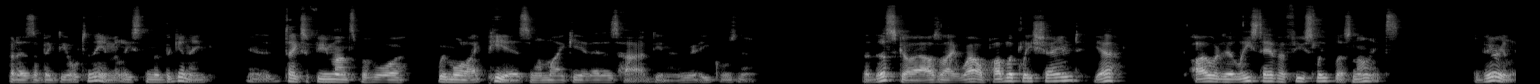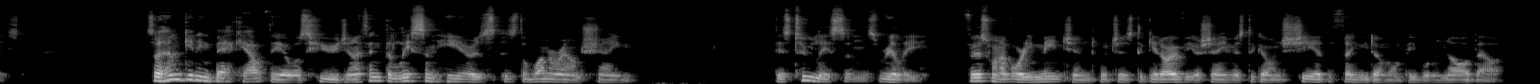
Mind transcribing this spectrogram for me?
But it's a big deal to them, at least in the beginning. It takes a few months before we're more like peers, and I'm like, yeah, that is hard, you know, we're equals now. But this guy, I was like, wow, publicly shamed? Yeah. I would at least have a few sleepless nights. At the very least. So him getting back out there was huge, and I think the lesson here is is the one around shame. There's two lessons, really. First one I've already mentioned, which is to get over your shame is to go and share the thing you don't want people to know about.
